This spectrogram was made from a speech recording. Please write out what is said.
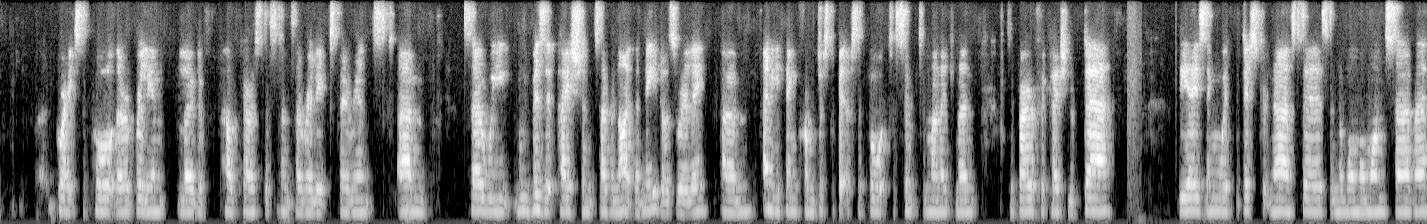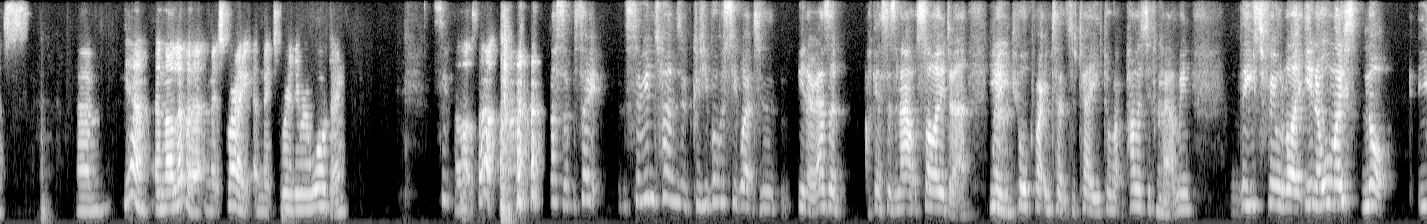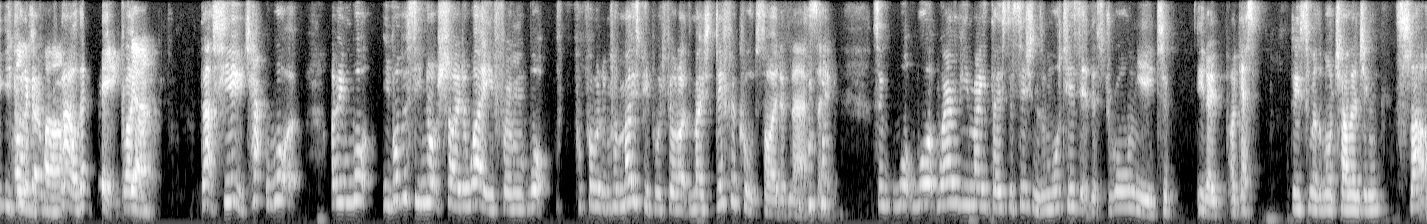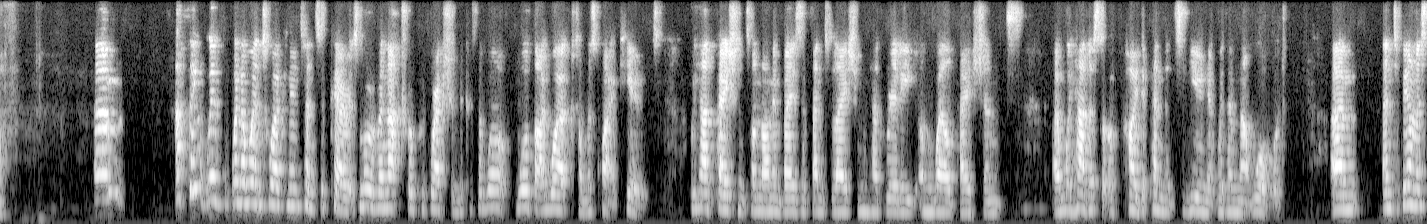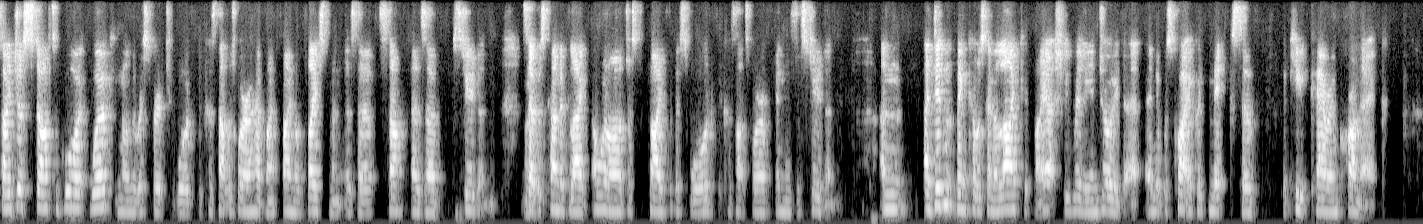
great support. They're a brilliant load of healthcare assistants. They're really experienced. Um, so we we visit patients overnight that need us really. Um, anything from just a bit of support to symptom management to verification of death liaising with the district nurses and the 111 service. Um, yeah, and I love it, and it's great, and it's really rewarding. So, so that's that. that's so. So in terms of because you've obviously worked in, you know, as a I guess as an outsider, you know, mm. you hmm. talk about intensive care, you talk about palliative mm. care. I mean, these feel like you know almost not. You, you kind of go, apart. wow, they're big. Like, yeah, that's huge. How, what I mean, what you've obviously not shied away from what probably for most people would feel like the most difficult side of nursing. so what, what, where have you made those decisions and what is it that's drawn you to, you know, I guess do some of the more challenging stuff? Um, I think with when I went to work in intensive care, it's more of a natural progression because the ward, ward that I worked on was quite acute. We had patients on non-invasive ventilation, we had really unwell patients, and we had a sort of high dependency unit within that ward. Um, and to be honest, I just started wor- working on the respiratory ward because that was where I had my final placement as a staff as a student. So it was kind of like, oh well, I'll just apply for this ward because that's where I've been as a student. And I didn't think I was going to like it, but I actually really enjoyed it, and it was quite a good mix of acute care and chronic.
